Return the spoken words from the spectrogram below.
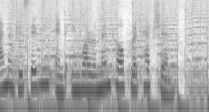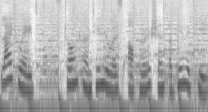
energy saving and environmental protection. Lightweight, strong continuous operation ability.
